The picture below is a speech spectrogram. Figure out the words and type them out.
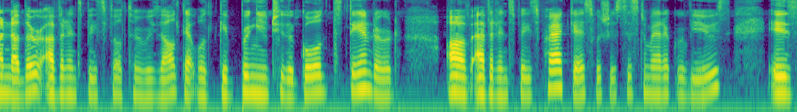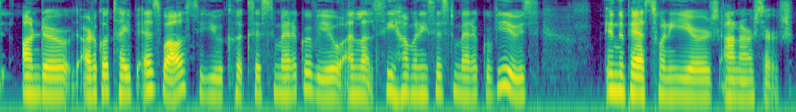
another evidence-based filter result that will give, bring you to the gold standard of evidence-based practice, which is systematic reviews, is under article type as well. So you would click systematic review and let's see how many systematic reviews in the past 20 years on our search.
